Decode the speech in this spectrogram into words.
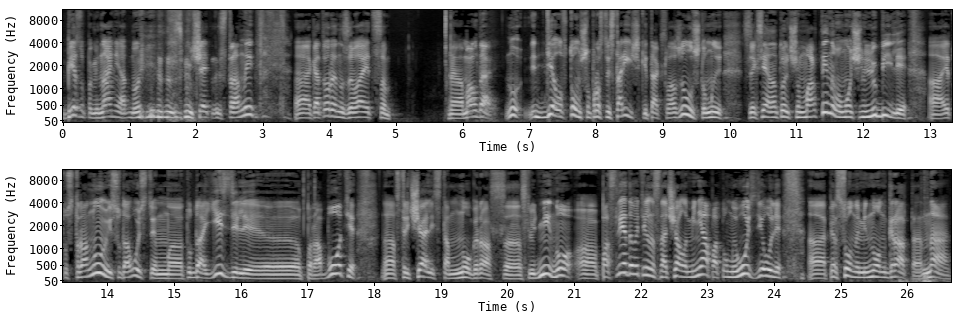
без упоминания одной замечательной страны, которая называется Молдавии. Ну, дело в том, что просто исторически так сложилось, что мы с Алексеем Анатольевичем Мартыновым очень любили а, эту страну и с удовольствием а, туда ездили а, по работе, а, встречались там много раз а, с людьми, но а, последовательно сначала меня, а потом его сделали а, персонами нон-грата на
